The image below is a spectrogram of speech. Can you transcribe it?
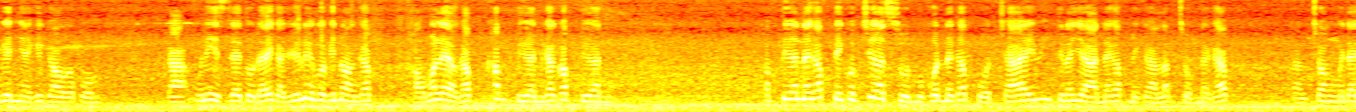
เวียนใหญ่คือเก่าครับผมก็วันนี้สิได้ตัวใดก็อย่าลืมกับพี่น้องครับเขามาแล้วครับคำเตือนครับคำเตือน คำเตือนนะครับ เป็นความเชื่อส่วนบุคคลนะครับ โปรดใช้วิจารณญาณนะครับในการรับชมนะครับ ทางช่องไม่ได้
